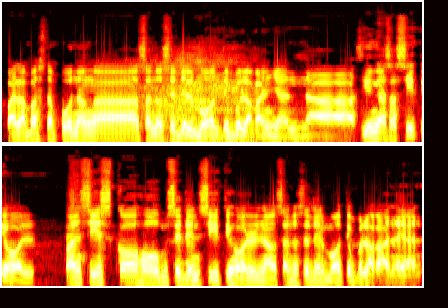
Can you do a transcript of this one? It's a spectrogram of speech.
palabas na po ng ah, San Jose del Monte, Bulacan yan, na yun nga sa City Hall. Francisco Homestead and City Hall ng San Jose del Monte, Bulacan. Ayan.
